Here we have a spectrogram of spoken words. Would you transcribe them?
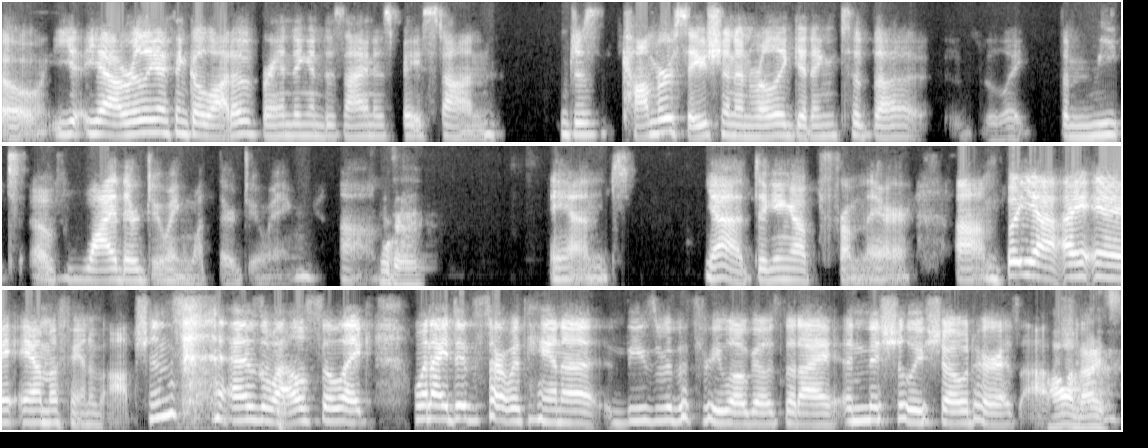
so yeah, yeah really i think a lot of branding and design is based on just conversation and really getting to the like the meat of why they're doing what they're doing. Um, okay. And yeah, digging up from there. Um, but yeah, I, I, am a fan of options as well. So like when I did start with Hannah, these were the three logos that I initially showed her as options. Oh, nice.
